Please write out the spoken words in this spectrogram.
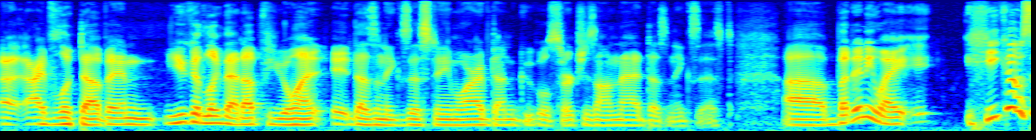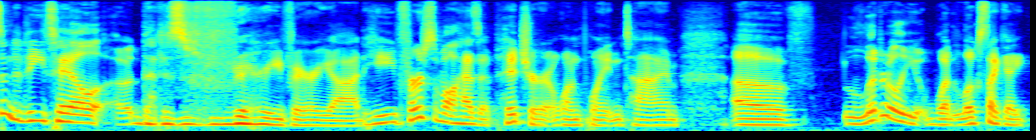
uh, I've looked up, and you could look that up if you want. It doesn't exist anymore. I've done Google searches on that. It doesn't exist. Uh, but anyway, he goes into detail uh, that is very, very odd. He, first of all, has a picture at one point in time of literally what looks like a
